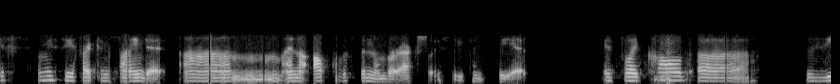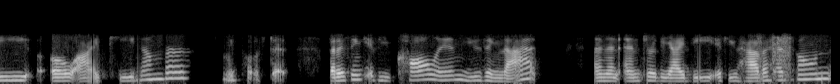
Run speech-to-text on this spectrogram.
if let me see if I can find it. Um, and I'll post the number actually so you can see it. It's like called a VoIP number. Let me post it. But I think if you call in using that and then enter the ID, if you have a headphone,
